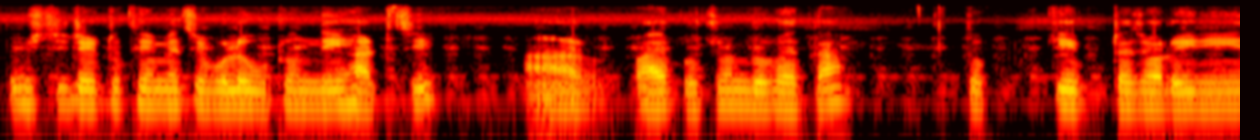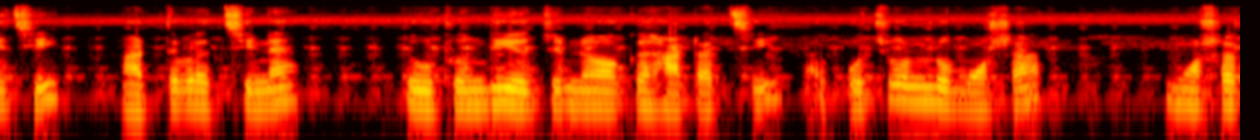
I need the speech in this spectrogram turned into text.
তো বৃষ্টিটা একটু থেমেছে বলে উঠোন দিয়ে হাঁটছি, আর পায়ে প্রচণ্ড ব্যথা। তো কেপটা জড়িয়ে নিয়েছি, হাঁটতে পারছি না। তো উঠোন দিয়ে ওর জন্য ওকে হাঁটাচ্ছি, আর প্রচণ্ড মশা। মশার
